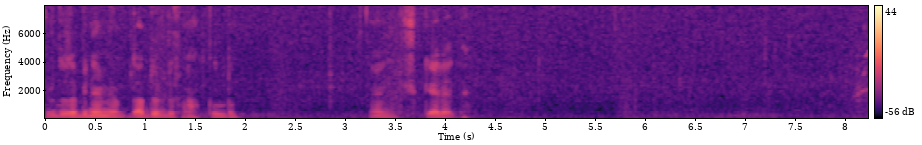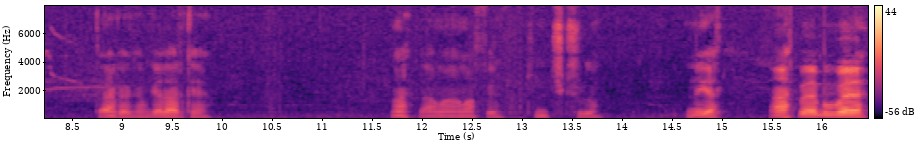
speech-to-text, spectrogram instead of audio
Şurada da binemiyorum. Daha dur dur. Ha buldum. Yani şu gel hadi. Tamam kankam gel arkaya. Heh tamam aferin. Şimdi çık şuradan. Şimdi gel. Ah be bu be.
